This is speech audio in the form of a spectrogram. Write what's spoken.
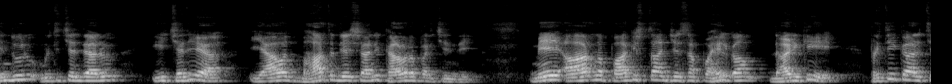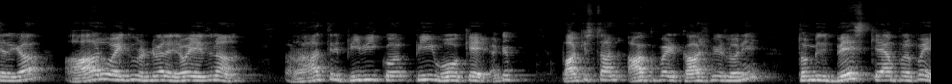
హిందువులు మృతి చెందారు. ఈ చర్య యావత్ భారతదేశాన్ని కలవరపరిచింది. మే ఆరున పాకిస్తాన్ చేసిన పహల్గాం దాడికి ప్రతీకార చర్యగా ఆరు ఐదు రెండు వేల ఇరవై ఐదున రాత్రి పీవీకో పిఓకే అంటే పాకిస్తాన్ ఆక్యుపైడ్ కాశ్మీర్లోని తొమ్మిది బేస్ క్యాంపులపై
